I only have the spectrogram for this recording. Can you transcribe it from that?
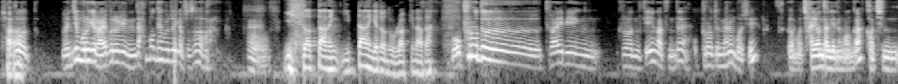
저런. 나도 왠지 모르게 라이브러리 있는데 한 번도 해본 적이 없어서 음, 있었다는 있다는 게 더 놀랍긴 하다. 뭐 off-road driving 그런 게임 같은데 off-road면은 뭐지? 그뭐 자연 달리는 건가? 거친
